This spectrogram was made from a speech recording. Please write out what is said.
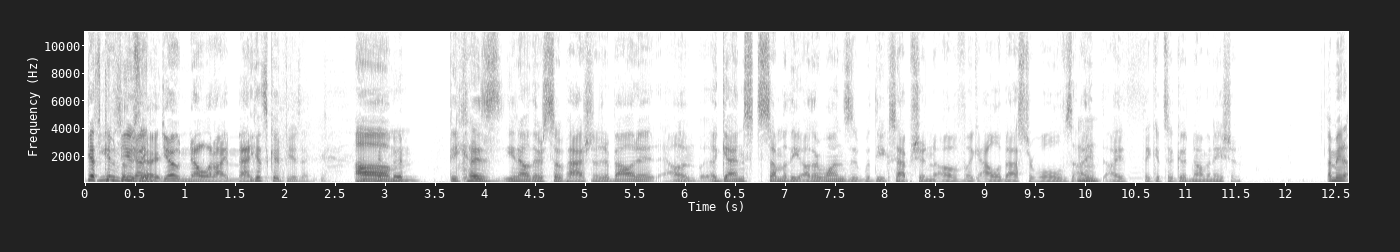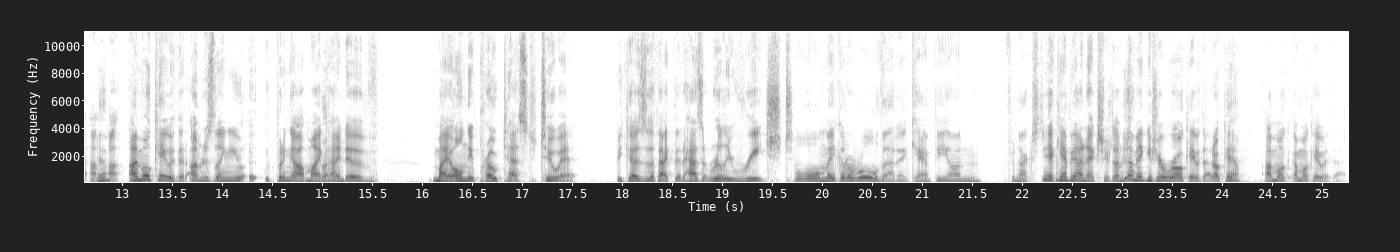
Gets you- confusing. You, you know what I meant. It gets confusing. um, because you know they're so passionate about it uh, Mm-hmm. against some of the other ones, with the exception of like Alabaster Wolves. Mm-hmm. I I think it's a good nomination. I mean, I, I, I'm okay with it. I'm just letting you putting out my kind of my only protest to it because of the fact that it hasn't really reached. Well, we'll make it a rule that it can't be on for next Yeah, year. it can't be on next year's. I'm just making sure we're okay with that. Okay, Yeah. I'm o- I'm okay with that.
